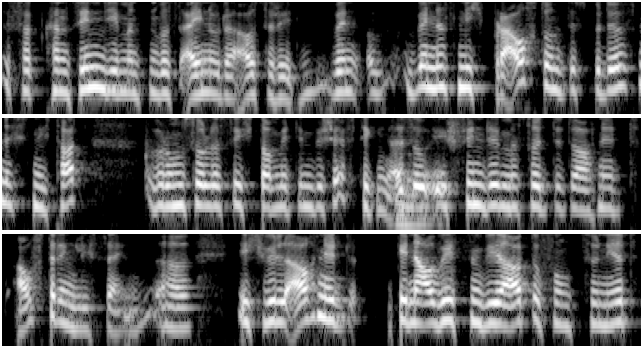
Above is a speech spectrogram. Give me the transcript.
es hat keinen Sinn, jemandem was ein- oder ausreden. Wenn, wenn er es nicht braucht und das Bedürfnis nicht hat, warum soll er sich damit beschäftigen? Also mhm. ich finde, man sollte da auch nicht aufdringlich sein. Äh, ich will auch nicht genau wissen, wie ein Auto funktioniert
